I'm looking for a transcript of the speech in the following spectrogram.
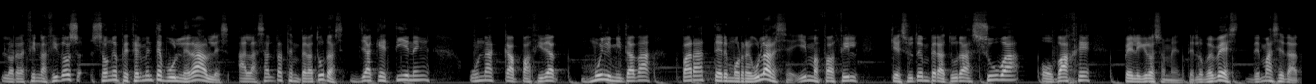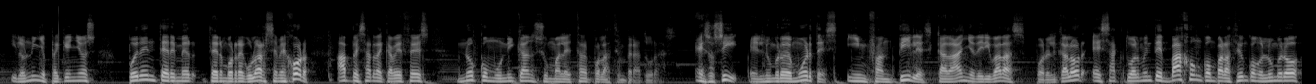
Los recién nacidos son especialmente vulnerables a las altas temperaturas, ya que tienen una capacidad muy limitada para termorregularse y es más fácil que su temperatura suba o baje peligrosamente. Los bebés de más edad y los niños pequeños pueden termorregularse mejor, a pesar de que a veces no comunican su malestar por las temperaturas. Eso sí, el número de muertes infantiles cada año derivadas por el calor es actualmente bajo en comparación con el número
